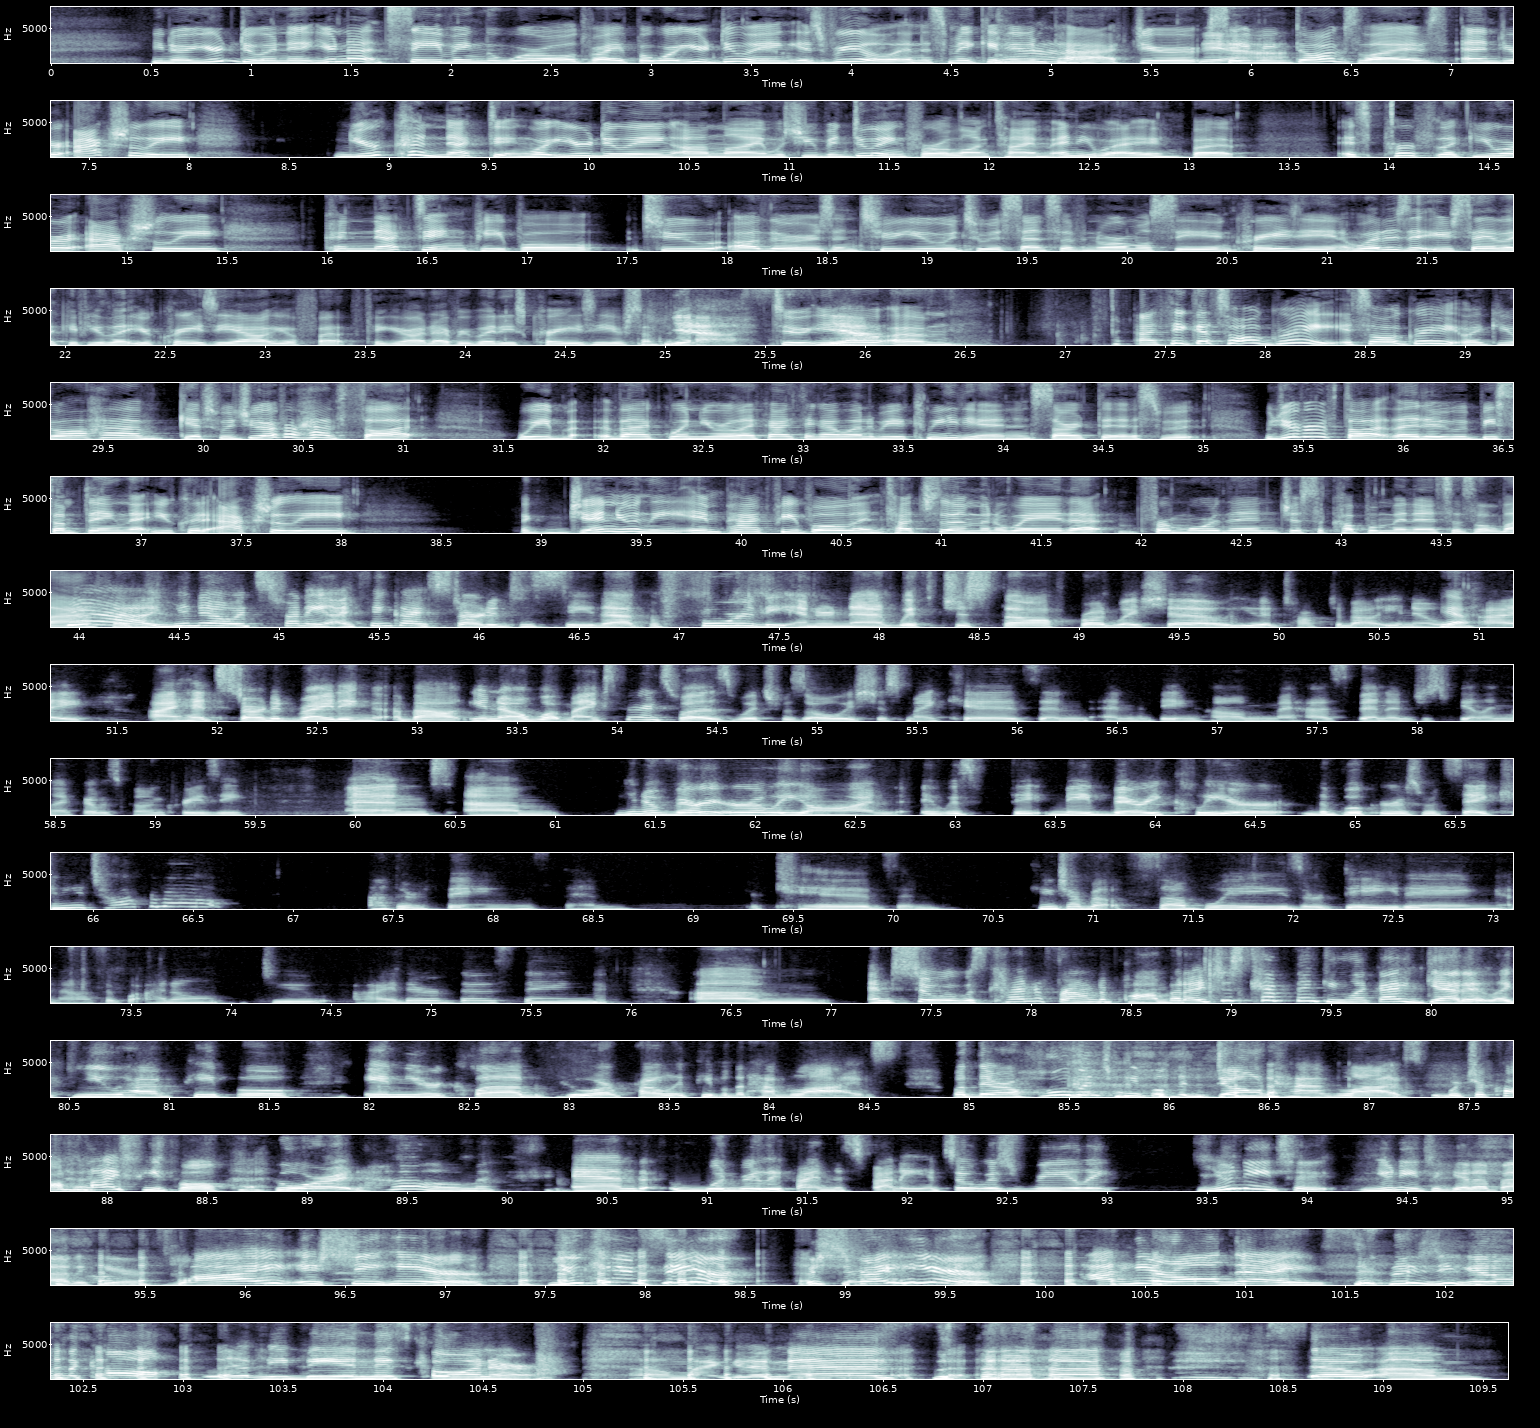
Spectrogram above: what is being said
you know, you're doing it. You're not saving the world, right? But what you're doing is real and it's making yeah. an impact. You're yeah. saving dogs' lives and you're actually you're connecting what you're doing online, which you've been doing for a long time anyway, but it's perfect. Like you are actually connecting people to others and to you into a sense of normalcy and crazy. And what is it you say? Like if you let your crazy out, you'll f- figure out everybody's crazy or something. Yeah. To you yeah. know, um, I think that's all great. It's all great. Like you all have gifts. Would you ever have thought way back when you were like, I think I want to be a comedian and start this? Would, would you ever have thought that it would be something that you could actually like genuinely impact people and touch them in a way that for more than just a couple minutes as a laugh. Yeah, like, you know, it's funny. I think I started to see that before the internet with just the off Broadway show you had talked about. You know, yeah. I I had started writing about, you know, what my experience was, which was always just my kids and and being home, my husband, and just feeling like I was going crazy. And um, you know, very early on, it was made very clear. The bookers would say, "Can you talk about other things than your kids and you talk about subways or dating? And I was like, well, I don't do either of those things. Um, and so it was kind of frowned upon, but I just kept thinking, like, I get it. Like, you have people in your club who are probably people that have lives, but there are a whole bunch of people that don't have lives, which are called my people, who are at home and would really find this funny. And so it was really, you need to you need to get up out of here. Why is she here? You can't see her. She's right here. Not here all day. As soon as you get on the call, let me be in this corner. Oh my goodness. so um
